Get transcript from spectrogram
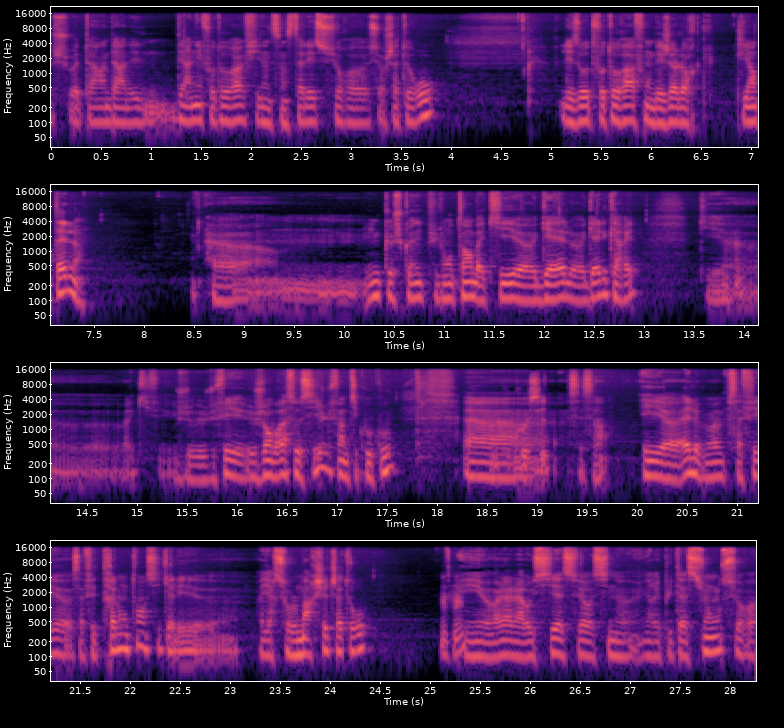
je suis un dernier, dernier photographe qui vient de s'installer sur, sur Châteauroux. Les autres photographes ont déjà leur clientèle. Euh, une que je connais depuis longtemps, bah, qui est euh, Gaël, euh, Gaël Carré, qui, est, qui fait, je, je fais, j'embrasse aussi, je lui fais un petit coucou. coucou aussi. C'est ça. Et elle, ça fait, ça fait très longtemps aussi qu'elle est dire, sur le marché de Châteauroux. Mhm. Et voilà, elle a réussi à se faire aussi une, réputation sur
